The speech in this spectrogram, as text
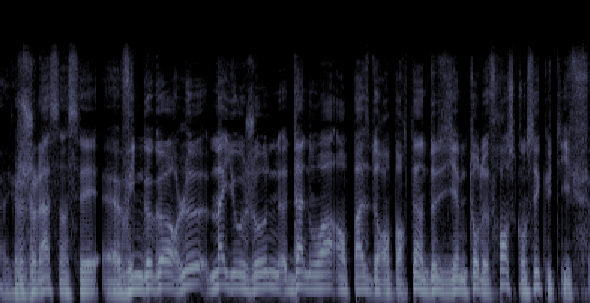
euh, Jonas, hein, c'est Vingogor, le maillot jaune danois en passe de remporter un deuxième Tour de France consécutif.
